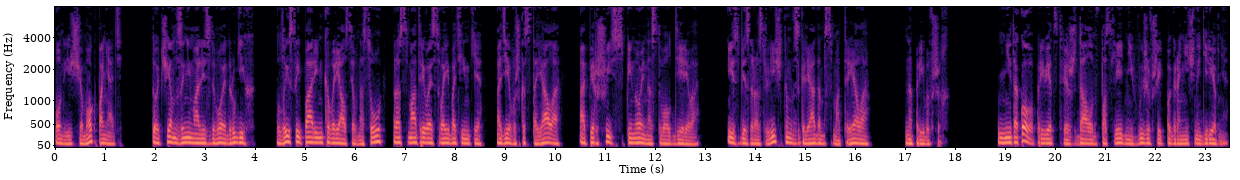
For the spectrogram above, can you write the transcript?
он еще мог понять, то чем занимались двое других, Лысый парень ковырялся в носу, рассматривая свои ботинки, а девушка стояла, опершись спиной на ствол дерева, и с безразличным взглядом смотрела на прибывших. Не такого приветствия ждал он в последней выжившей пограничной деревне.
